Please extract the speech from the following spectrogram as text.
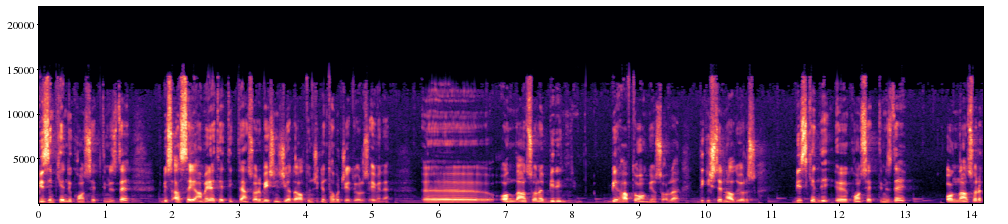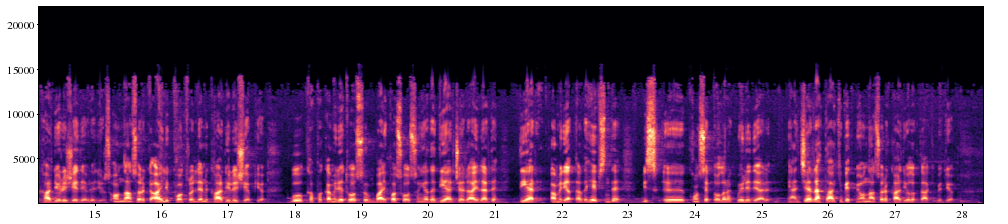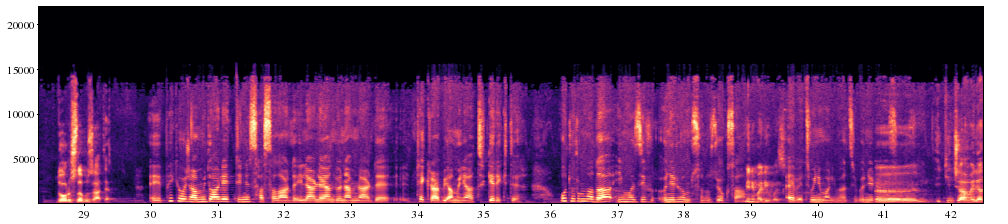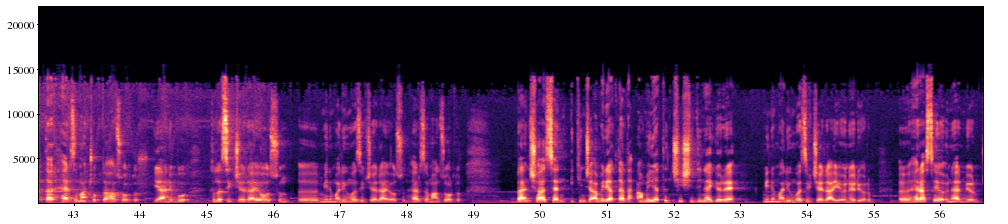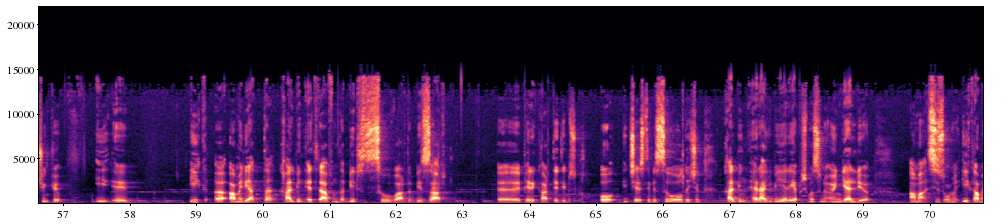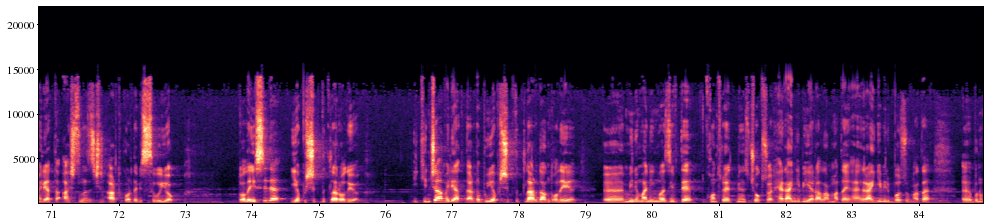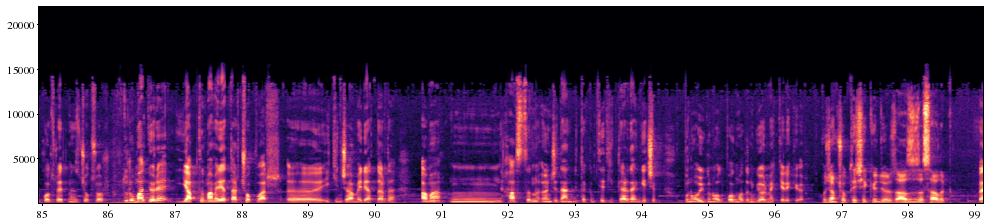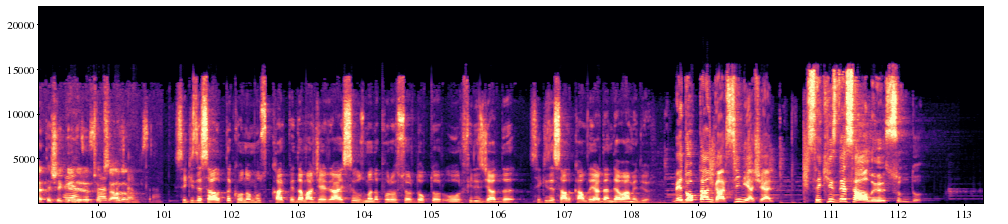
bizim kendi konseptimizde biz hastayı ameliyat ettikten sonra 5. ya da 6. gün taburcu ediyoruz evine. Ee, ondan sonra bir, bir hafta 10 gün sonra dikişlerini alıyoruz. Biz kendi e, konseptimizde ondan sonra kardiyolojiye devrediyoruz. Ondan sonraki aylık kontrollerini kardiyoloji yapıyor. Bu kapak ameliyatı olsun, bypass olsun ya da diğer cerrahilerde, diğer ameliyatlarda hepsinde biz e, konsept olarak böyle diğer yani cerrah takip etmiyor. Ondan sonra kardiyolog takip ediyor. Doğrusu da bu zaten. E, peki hocam müdahale ettiğiniz hastalarda ilerleyen dönemlerde e, tekrar bir ameliyat gerekti. O durumda da invazif öneriyor musunuz yoksa? Minimal invazif. Evet minimal invazif öneriyor musunuz? Ee, ikinci ameliyatlar her zaman çok daha zordur. Yani bu klasik cerrahi olsun, e, minimal invazif cerrahi olsun her zaman zordur. Ben şahsen ikinci ameliyatlarda ameliyatın çeşidine göre minimal invazif cerrahi öneriyorum. Ee, her hastaya önermiyorum. Çünkü e, ilk e, ameliyatta kalbin etrafında bir sıvı vardır, bir zar e, perikard dediğimiz. O içerisinde bir sıvı olduğu için kalbin herhangi bir yere yapışmasını engelliyor. Ama siz onu ilk ameliyatta açtığınız için artık orada bir sıvı yok. Dolayısıyla yapışıklıklar oluyor. İkinci ameliyatlarda bu yapışıklıklardan dolayı e, minimal invazivde kontrol etmeniz çok zor. Herhangi bir yaralanmada, herhangi bir bozulmada e, bunu kontrol etmeniz çok zor. Duruma göre yaptığım ameliyatlar çok var e, ikinci ameliyatlarda. Ama hmm, hastanın önceden bir takım tetkiklerden geçip buna uygun olup olmadığını görmek gerekiyor. Hocam çok teşekkür ediyoruz. Ağzınıza sağlık. Ben teşekkür Ayağınıza ederim. Çok sağ olun. 8'de sağlıkta konuğumuz kalp ve damar cerrahisi uzmanı Profesör Doktor Uğur Filizci adlı 8'de sağlık kaldığı yerden devam ediyor. Medok'tan Garcinia Jel 8'de sağlığı sundu.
